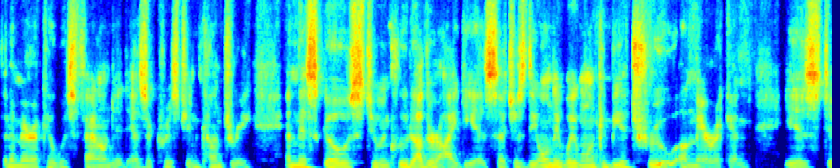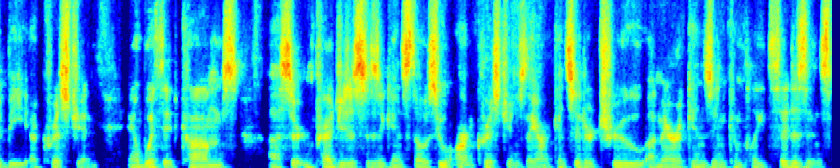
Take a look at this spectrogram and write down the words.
that America was founded as a Christian country. And this goes to include other ideas, such as the only way one can be a true American is to be a Christian. And with it comes uh, certain prejudices against those who aren't Christians. They aren't considered true Americans and complete citizens.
